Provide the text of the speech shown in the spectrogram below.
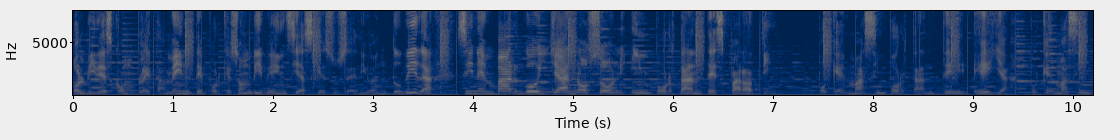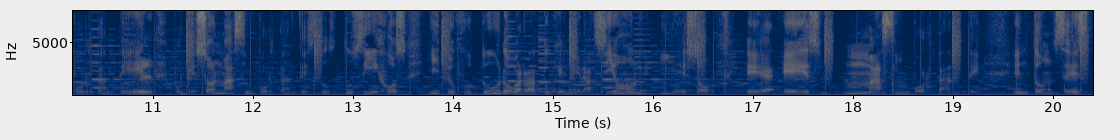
olvides completamente, porque son vivencias que sucedió en tu vida. Sin embargo, ya no son importantes para ti porque es más importante ella, porque es más importante él, porque son más importantes tus, hijos y tu futuro, ¿verdad? Tu generación y eso eh, es más importante. Entonces,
